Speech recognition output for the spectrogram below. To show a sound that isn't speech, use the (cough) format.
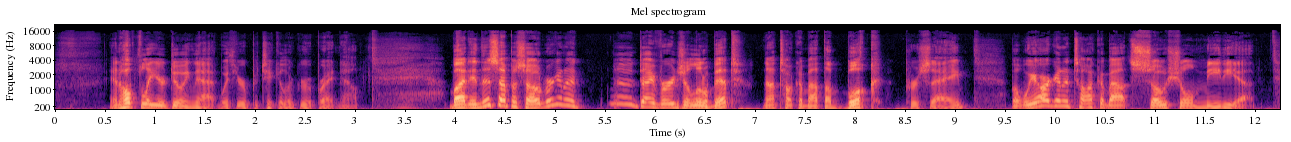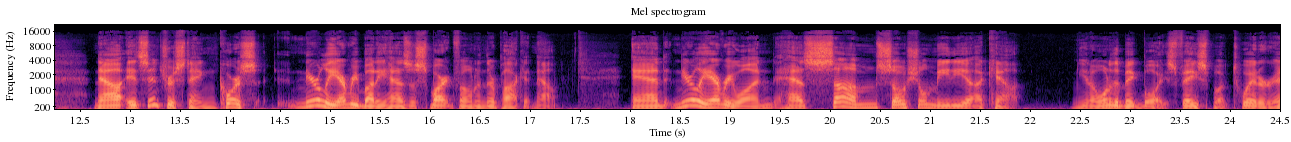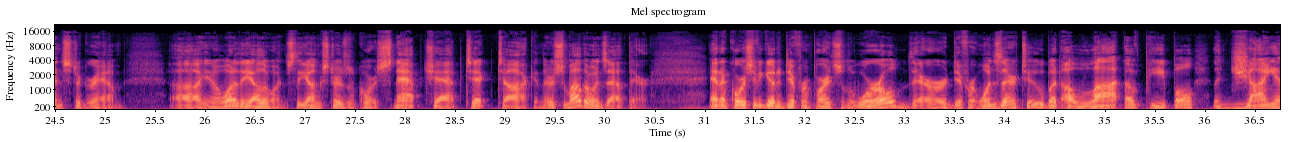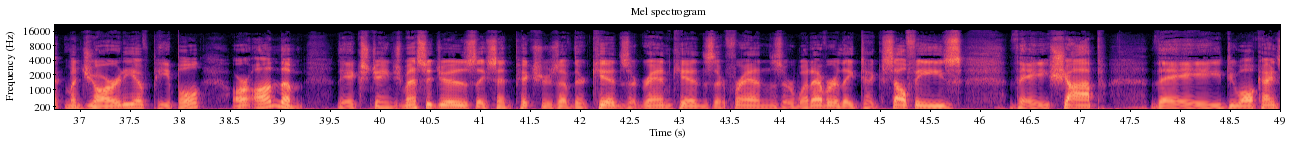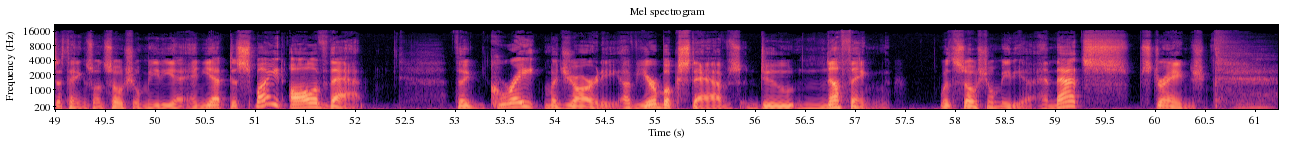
And hopefully, you're doing that with your particular group right now. But in this episode, we're going to uh, diverge a little bit, not talk about the book per se, but we are going to talk about social media. Now, it's interesting. Of course, nearly everybody has a smartphone in their pocket now, and nearly everyone has some social media account. You know, one of the big boys Facebook, Twitter, Instagram. Uh, you know, what are the other ones? The youngsters, of course, Snapchat, TikTok, and there's some other ones out there. And of course, if you go to different parts of the world, there are different ones there too. But a lot of people, the giant majority of people, are on them. They exchange messages, they send pictures of their kids, their grandkids, their friends, or whatever. They take selfies, they shop, they do all kinds of things on social media. And yet, despite all of that, the great majority of yearbook staffs do nothing with social media. And that's strange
